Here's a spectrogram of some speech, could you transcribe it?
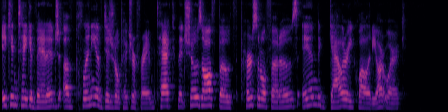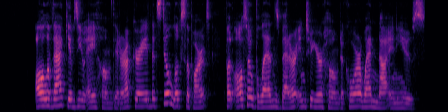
It can take advantage of plenty of digital picture frame tech that shows off both personal photos and gallery quality artwork. All of that gives you a home theater upgrade that still looks the part, but also blends better into your home decor when not in use.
